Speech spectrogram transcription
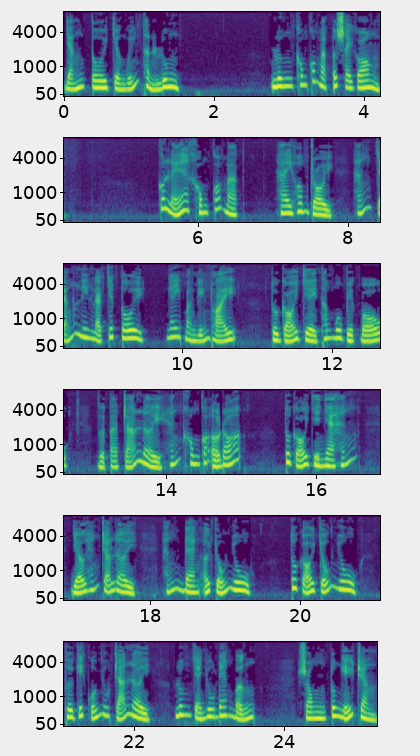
dặn tôi chờ Nguyễn Thành Luân. Luân không có mặt ở Sài Gòn. Có lẽ không có mặt. Hai hôm rồi, hắn chẳng liên lạc với tôi, ngay bằng điện thoại. Tôi gọi về thăm mưu biệt bộ, người ta trả lời hắn không có ở đó. Tôi gọi về nhà hắn, vợ hắn trả lời, hắn đang ở chỗ Nhu. Tôi gọi chỗ Nhu, thư ký của Nhu trả lời, Luân và Nhu đang bận. Xong tôi nghĩ rằng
